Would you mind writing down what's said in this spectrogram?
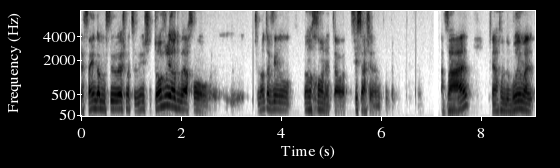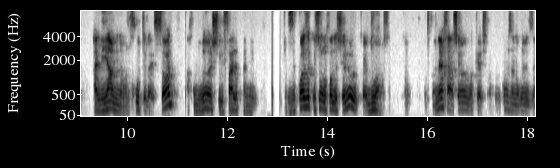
לפעמים גם אפילו יש מצבים שטוב להיות באחור, שלא תבינו לא נכון את התפיסה של המקובלים. אבל כשאנחנו מדברים על עלייה מן המלכות אל היסוד, אנחנו מדברים על שאיפה לפנים. וזה, כל זה קשור לחודש אלול, כידוע לכם. כן? את פניך השם מבקש, אנחנו כל הזמן אומרים את זה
